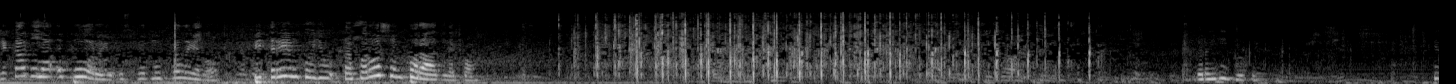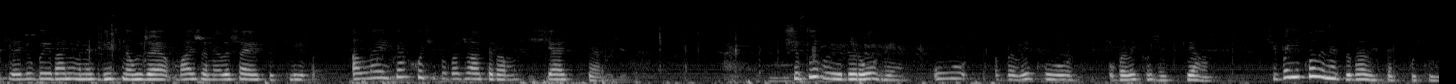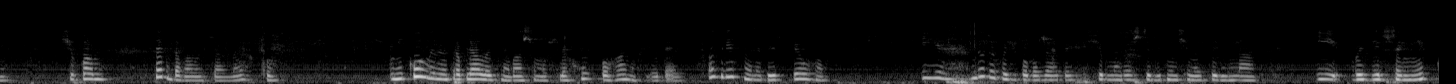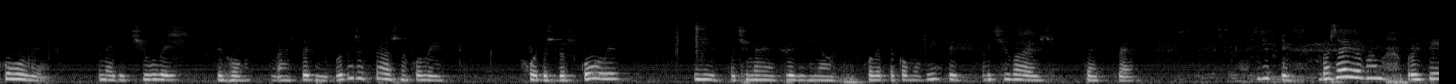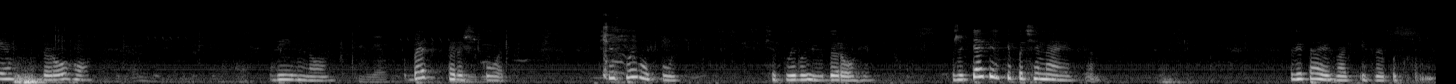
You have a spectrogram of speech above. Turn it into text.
яка була опорою у скрутну хвилину, підтримкою та хорошим порадником. Дорогі діти, після Люби Іванівни, звісно, вже майже не лишається слів. Але я хочу побажати вам щастя, щасливої дороги у велику, у велике життя, щоб ви ніколи не збивалися з путі, щоб вам все вдавалося легко, ніколи не траплялось на вашому шляху поганих людей. Ну, звісно, не більш цього. І дуже хочу побажати, щоб нарешті закінчилася війна, і ви більше ніколи не відчули цього на собі. Бо дуже страшно, коли ходиш до школи і починається війна, коли в такому віці відчуваєш це все. Дітки, бажаю вам пройти дорогу вільно, без перешкод, щасливу путь, щасливої дороги. Життя тільки починається. Вітаю вас із випуском.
